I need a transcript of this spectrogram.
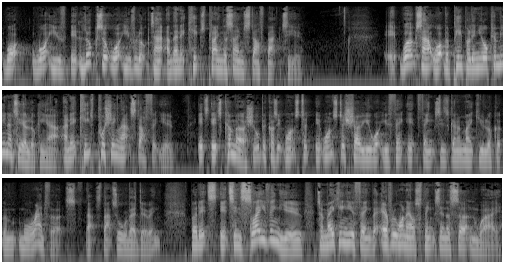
what, what you've, it looks at what you've looked at, and then it keeps playing the same stuff back to you. It works out what the people in your community are looking at, and it keeps pushing that stuff at you. It's, it's commercial because it wants, to, it wants to show you what you think it thinks is going to make you look at the more adverts. That's, that's all they're doing. But it's, it's enslaving you to making you think that everyone else thinks in a certain way,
